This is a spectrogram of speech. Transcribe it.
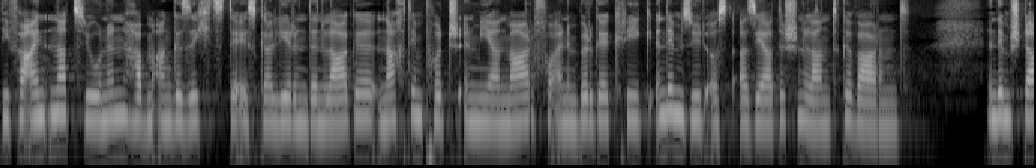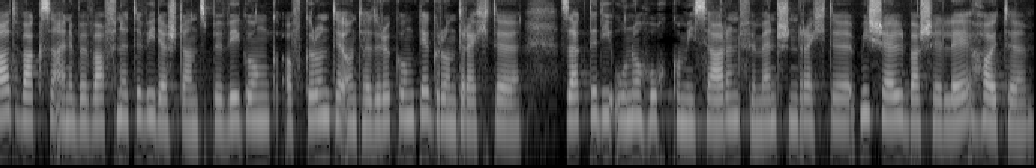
Die Vereinten Nationen haben angesichts der eskalierenden Lage nach dem Putsch in Myanmar vor einem Bürgerkrieg in dem südostasiatischen Land gewarnt. In dem Staat wachse eine bewaffnete Widerstandsbewegung aufgrund der Unterdrückung der Grundrechte, sagte die UNO-Hochkommissarin für Menschenrechte Michelle Bachelet heute.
